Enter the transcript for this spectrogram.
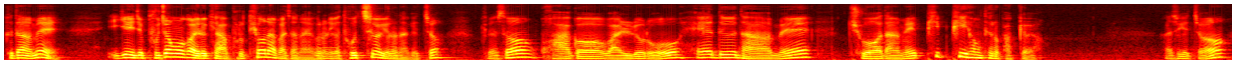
그 다음에 이게 이제 부정어가 이렇게 앞으로 튀어나가잖아요. 그러니까 도치가 일어나겠죠. 그래서 과거 완료로 had 다음에 주어 다음에 pp 형태로 바뀌어요. 아시겠죠?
